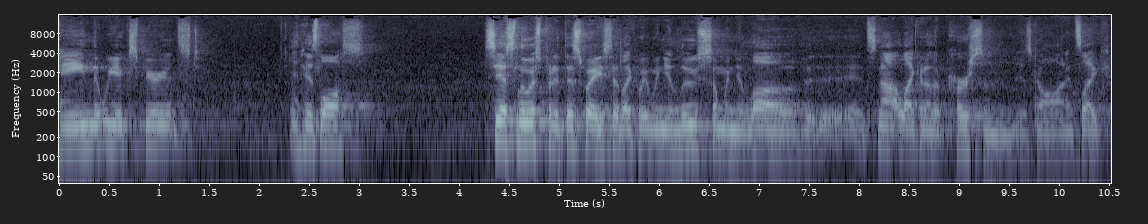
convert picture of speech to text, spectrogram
pain that we experienced and his loss. C.S. Lewis put it this way he said, like, when you lose someone you love, it's not like another person is gone. It's like,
